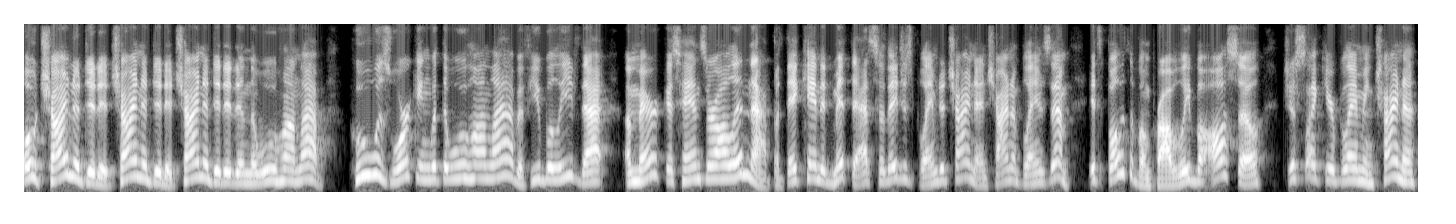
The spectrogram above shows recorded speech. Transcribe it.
Oh, China did it. China did it. China did it in the Wuhan lab who was working with the Wuhan lab? If you believe that, America's hands are all in that, but they can't admit that. So they just blame it China and China blames them. It's both of them, probably. But also, just like you're blaming China,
